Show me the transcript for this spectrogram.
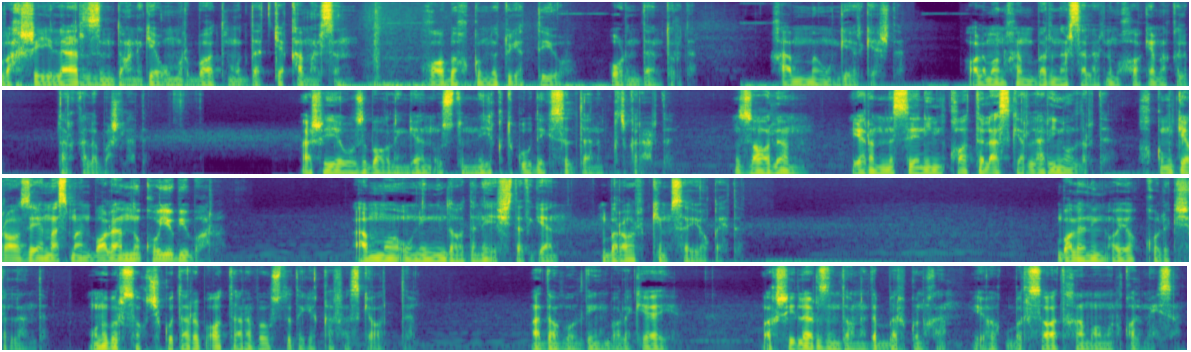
vahshiylar zindoniga umrbod muddatga qamalsin. G'oba hukmni tugatdi-yu o'rnidan turdi. Hamma unga ergashdi. Olomon ham bir narsalarni muhokama qilib tarqala boshladi. Ashiya o'zi bog'langan ustunni yiqitgudek siltanib qichqirardi. Zolim erimni sening qotil askarlaring o'ldirdi. Hukmga rozi emasman bolamni qo'yib yubor. Ammo uning dodini eshitadigan biror kimsa yo'q edi. Bolaning oyoq qo'li kishillandi. Uni bir soqchi ko'tarib ot arava ustidagi qafasga otdi. Ado bo'lding bolakay. Vahshiylar zindonida bir kun ham yo'q bir soat ham omon qolmaysan.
